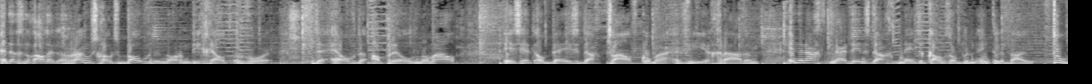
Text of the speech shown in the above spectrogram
En dat is nog altijd ruimschoots boven de norm die geldt voor de 11e april. Normaal is het op deze dag 12,4 graden. In de nacht naar dinsdag neemt de kans op een enkele bui toe.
